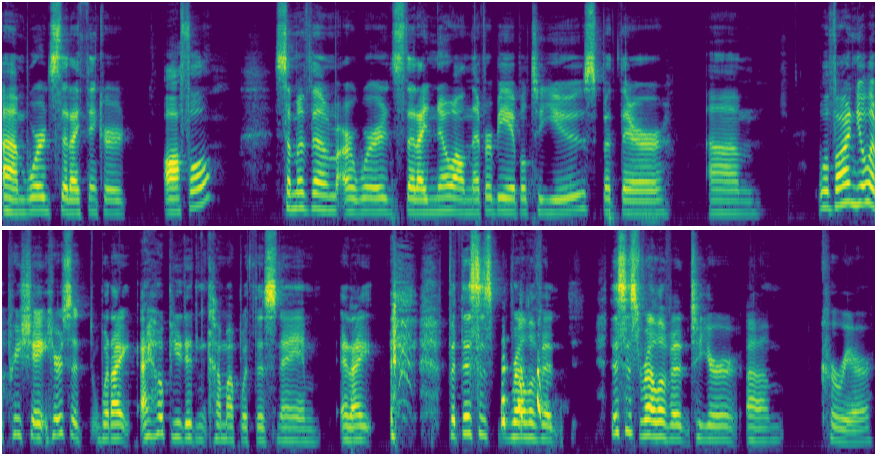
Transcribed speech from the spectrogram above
um, words that I think are awful. Some of them are words that I know I'll never be able to use, but they're um, well, Vaughn, you'll appreciate. Here's a what I I hope you didn't come up with this name, and I, but this is relevant. this is relevant to your um, career.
